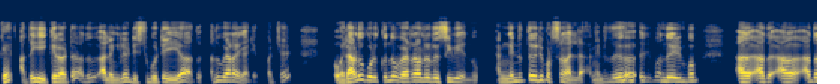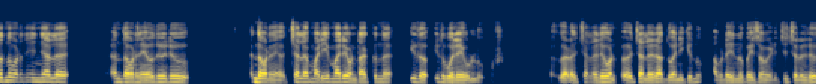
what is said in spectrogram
ഓക്കെ. അത് ഈക്വൽ ആയിട്ട് അത് അല്ലെങ്കിൽ ഡിസ്ട്രിബ്യൂട്ട് ചെയ്യുക. അത് അത് വേറെ കാര്യം. പക്ഷെ ഒരാൾ കൊടുക്കുന്നു വേറൊരാൾ റിസീവ് ചെയ്യുന്നു. അങ്ങനത്തെ ഒരു പ്രശ്നമല്ല. അങ്ങനത്തെ വന്നു കഴിയുമ്പം അത് അതെന്ന് പറഞ്ഞു കഴിഞ്ഞാൽ എന്താ പറഞ്ഞ ഒരു എന്താ പറഞ്ഞ ചില മടിയന്മാരെ ഉണ്ടാക്കുന്ന ഇത് ഇതുപോലെ ഉള്ളൂ. ചിലര് ചിലര് അധ്വാനിക്കുന്നു. അവിടെ നിന്ന് പൈസ മേടിച്ച് ചിലര്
